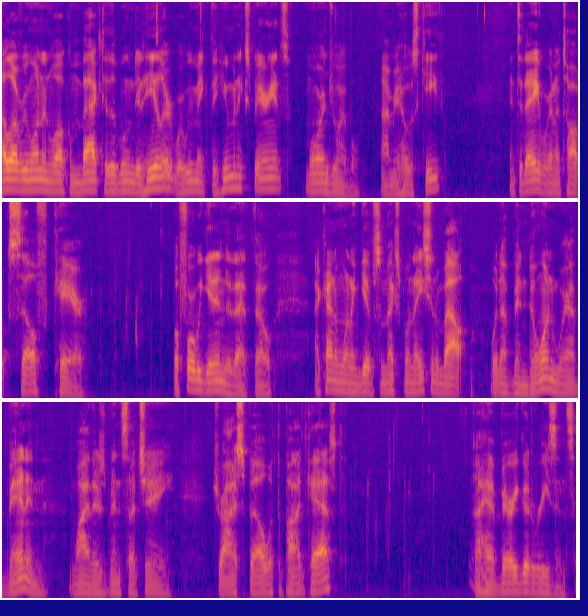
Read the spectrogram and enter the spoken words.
Hello, everyone, and welcome back to The Wounded Healer, where we make the human experience more enjoyable. I'm your host, Keith, and today we're going to talk self care. Before we get into that, though, I kind of want to give some explanation about what I've been doing, where I've been, and why there's been such a dry spell with the podcast. I have very good reasons.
